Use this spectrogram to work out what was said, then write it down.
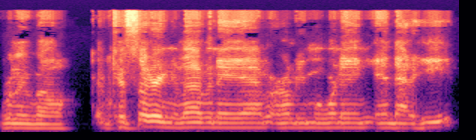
really well. Considering 11 a.m. early morning and that heat,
